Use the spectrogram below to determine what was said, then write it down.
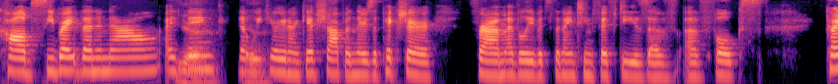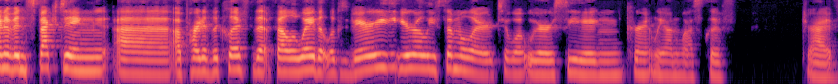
called Seabright Then and Now, I think, that yeah. we carry in our gift shop. And there's a picture from I believe it's the 1950s of of folks kind of inspecting uh, a part of the cliff that fell away that looks very eerily similar to what we're seeing currently on Westcliff Drive.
